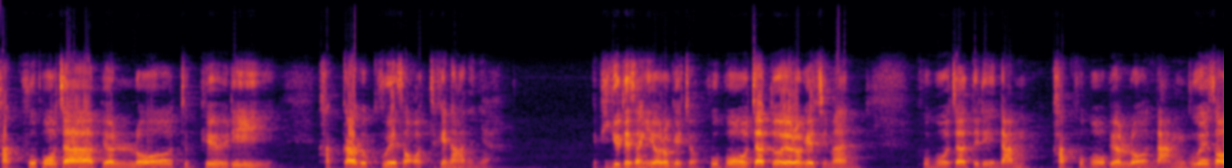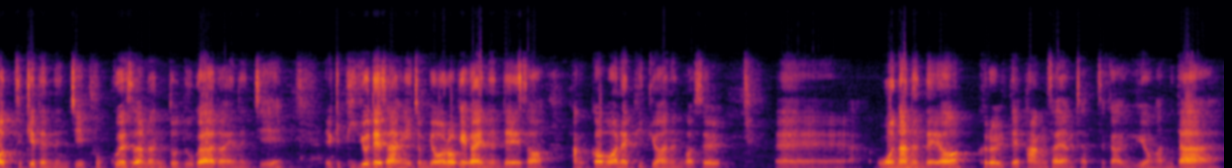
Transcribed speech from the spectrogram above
각 후보자별로 득표율이 각각의 구에서 어떻게 나왔느냐. 비교 대상이 여러 개죠. 후보자도 여러 개지만 후보자들이 남, 각 후보별로 남구에서 어떻게 됐는지, 북구에서는 또 누가 더 했는지, 이렇게 비교 대상이 좀 여러 개가 있는 데에서 한꺼번에 비교하는 것을 에, 원하는데요. 그럴 때 방사형 차트가 유용합니다.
